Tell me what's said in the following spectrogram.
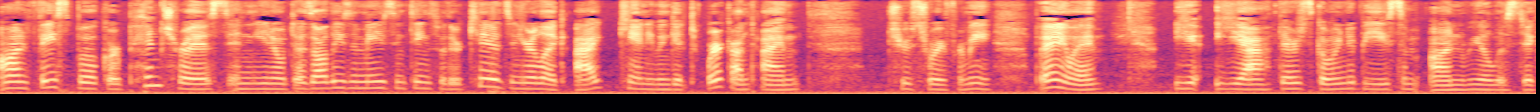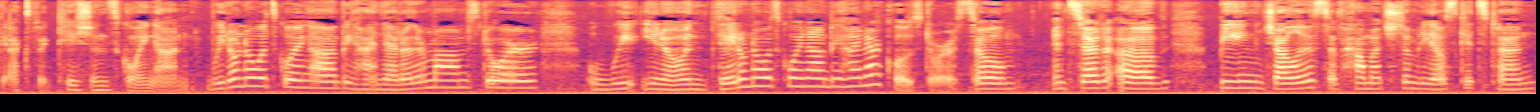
on Facebook or Pinterest and, you know, does all these amazing things with her kids and you're like, I can't even get to work on time true story for me. But anyway, yeah, there's going to be some unrealistic expectations going on. We don't know what's going on behind that other mom's door. We, you know, and they don't know what's going on behind our closed doors. So instead of being jealous of how much somebody else gets done,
